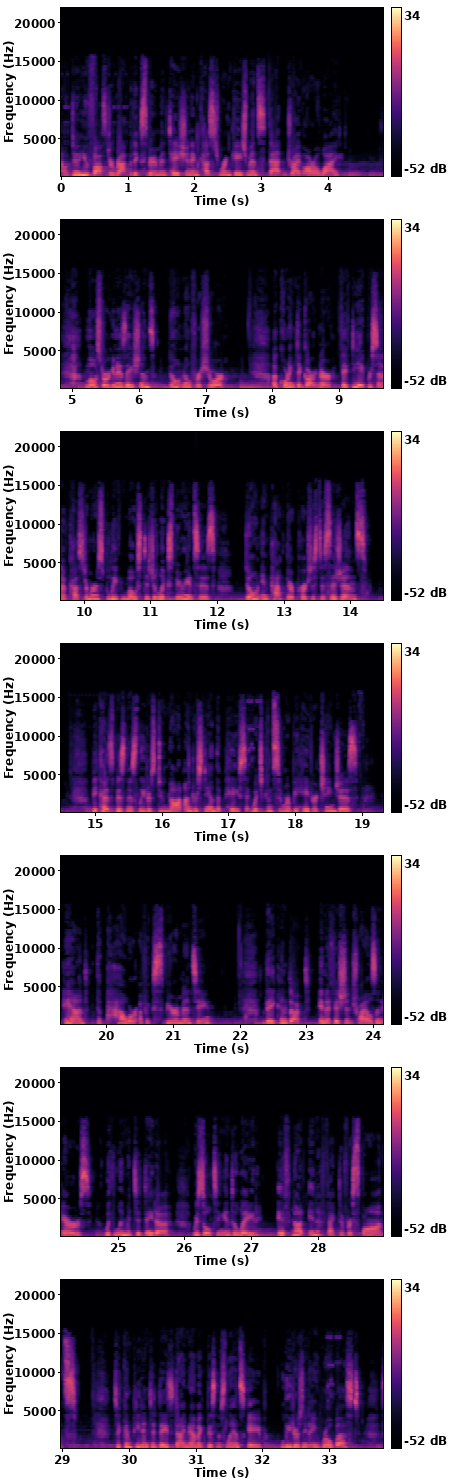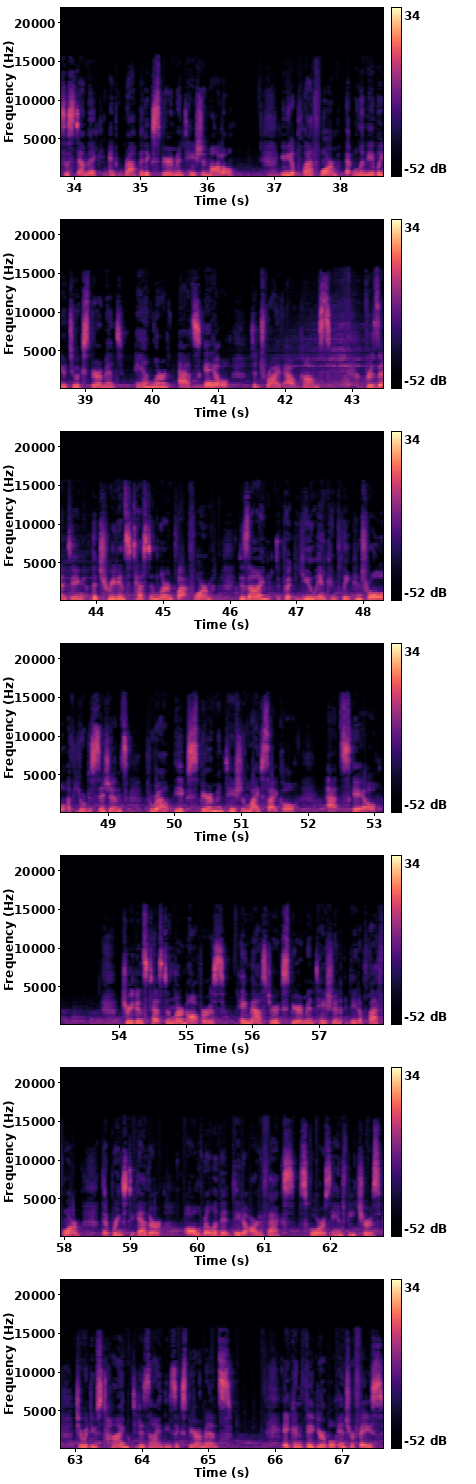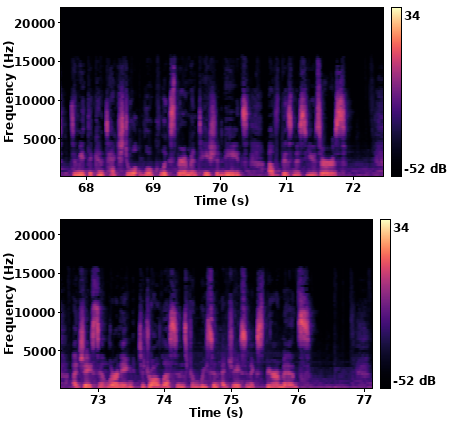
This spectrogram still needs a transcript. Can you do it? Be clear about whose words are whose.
Speaker 1: How do you foster rapid experimentation and customer engagements that drive ROI? Most organizations don't know for sure. According to Gartner, 58% of customers believe most digital experiences don't impact their purchase decisions. Because business leaders do not understand the pace at which consumer behavior changes and the power of experimenting. They conduct inefficient trials and errors with limited data, resulting in delayed, if not ineffective response. To compete in today's dynamic business landscape, leaders need a robust, systemic, and rapid experimentation model. You need a platform that will enable you to experiment and learn at scale to drive outcomes. Presenting the Tredence Test and Learn platform, designed to put you in complete control of your decisions throughout the experimentation lifecycle at scale. Tredence Test and Learn offers a master experimentation data platform that brings together all relevant data artifacts, scores, and features to reduce time to design these experiments. A configurable interface to meet the contextual local experimentation needs of business users. Adjacent learning to draw lessons from recent adjacent experiments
